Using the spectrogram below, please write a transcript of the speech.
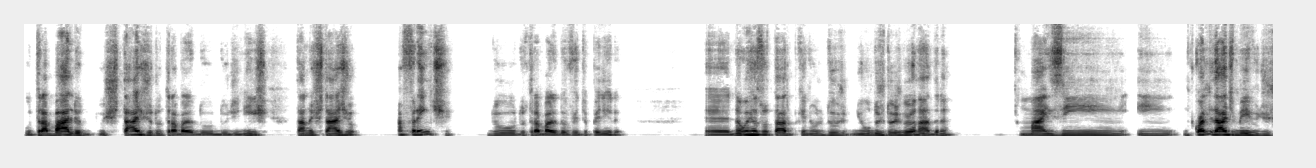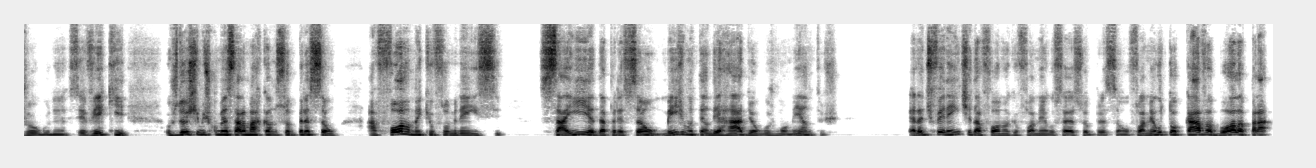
O trabalho, o estágio do trabalho do, do Diniz está no estágio à frente do, do trabalho do Vitor Pereira. É, não em resultado, porque nenhum dos, nenhum dos dois ganhou nada, né? Mas em, em, em, qualidade mesmo de jogo, né? Você vê que os dois times começaram marcando sob pressão. A forma que o Fluminense saía da pressão, mesmo tendo errado em alguns momentos, era diferente da forma que o Flamengo saía sob pressão. O Flamengo tocava a bola para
